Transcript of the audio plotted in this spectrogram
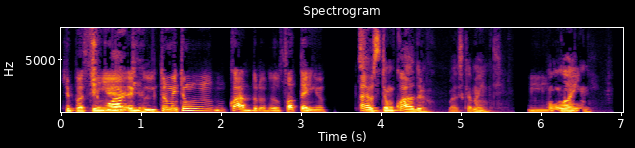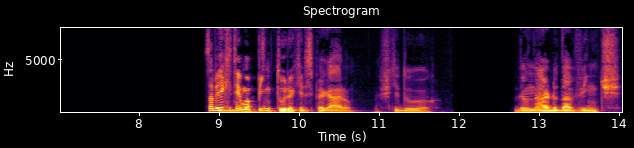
Tipo assim, Tipo é, é literalmente um, um quadro. Eu só tenho. É, você tem um quadro, basicamente. Hum. Online. Sabia que Hum. tem uma pintura que eles pegaram? Acho que do Leonardo da Vinci.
